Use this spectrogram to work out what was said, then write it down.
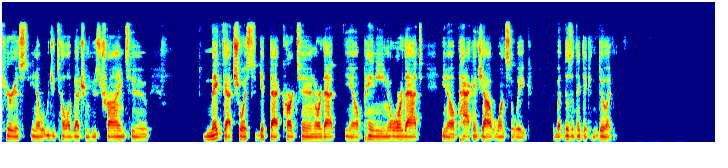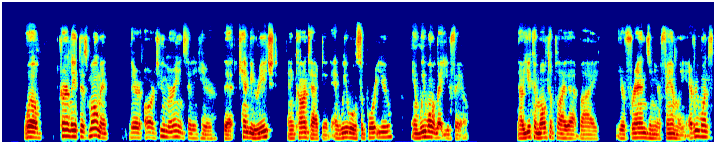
curious, you know, what would you tell a veteran who's trying to make that choice to get that cartoon or that, you know, painting or that, you know, package out once a week? but doesn't think they can do it? Well, currently at this moment, there are two Marines sitting here that can be reached and contacted, and we will support you and we won't let you fail. Now you can multiply that by your friends and your family. Everyone's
